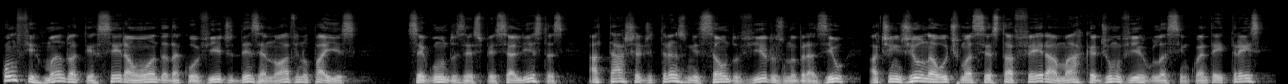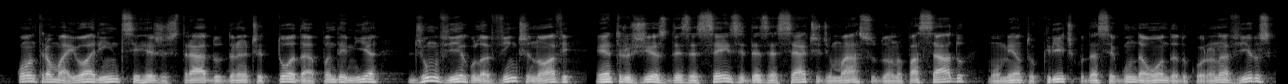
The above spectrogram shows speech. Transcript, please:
confirmando a terceira onda da Covid-19 no país. Segundo os especialistas, a taxa de transmissão do vírus no Brasil atingiu na última sexta-feira a marca de 1,53 contra o maior índice registrado durante toda a pandemia de 1,29 entre os dias 16 e 17 de março do ano passado, momento crítico da segunda onda do coronavírus,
